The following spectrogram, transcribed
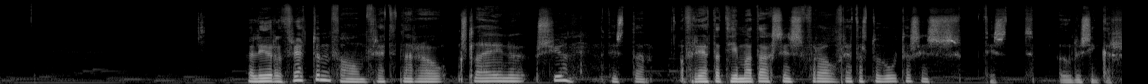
Það líður að fréttum, fáum fréttinar á slæginu sjö, fyrsta fréttatíma dagsins frá fréttastofu útarsins, fyrst auglýsingar.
